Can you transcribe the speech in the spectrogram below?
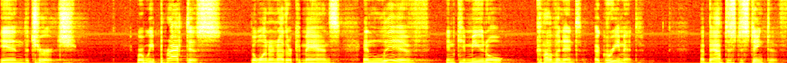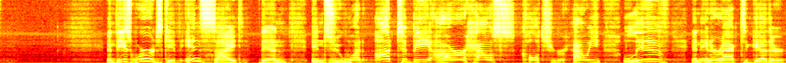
in the church, where we practice the one another commands and live in communal covenant agreement, a Baptist distinctive. And these words give insight then into what ought to be our house culture, how we live and interact together,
